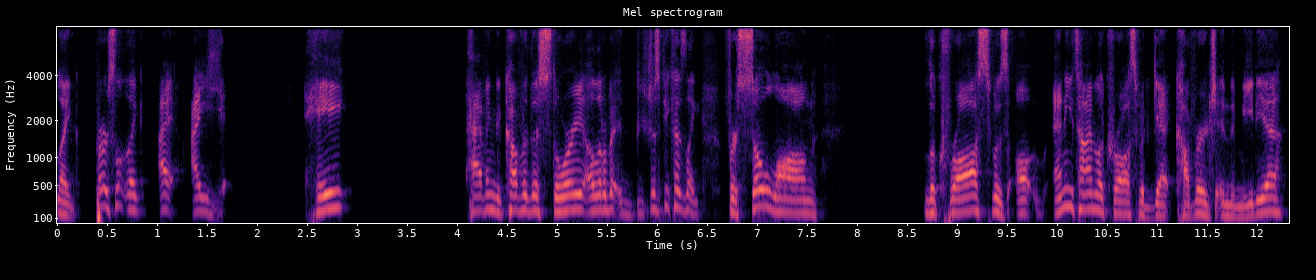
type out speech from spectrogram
like personally like I I hate having to cover this story a little bit just because like for so long lacrosse was all, anytime lacrosse would get coverage in the media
